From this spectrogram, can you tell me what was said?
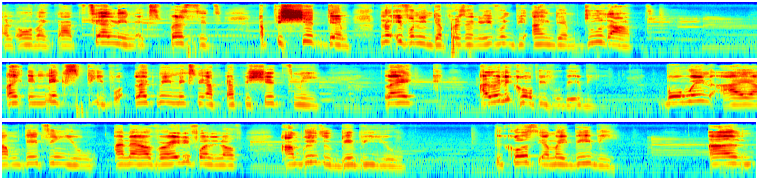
and all like that tell him express it appreciate them not even in their presence even behind them do that. Like it makes people like me makes me appreciate me. Like i really call people baby but when i am dating you and i have already fallen in love i'm going to baby you because you're my baby. And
